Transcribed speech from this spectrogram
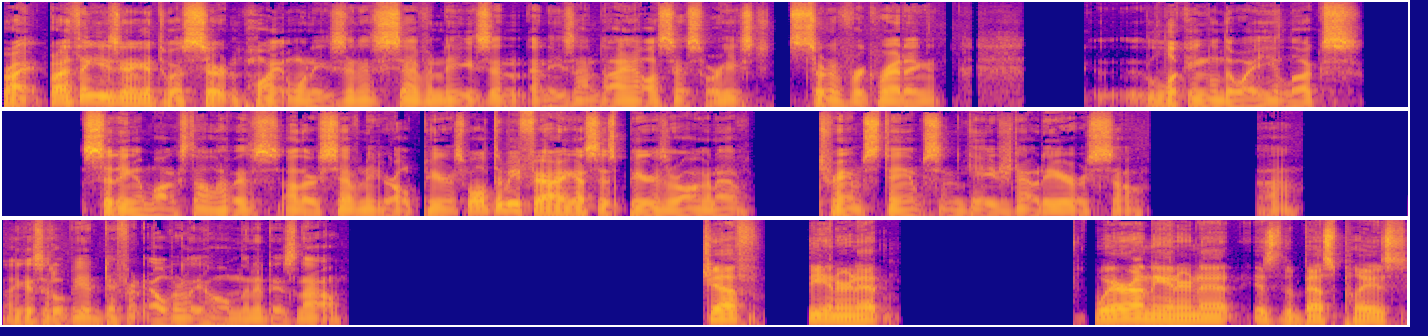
Right, but I think he's going to get to a certain point when he's in his 70s and, and he's on dialysis where he's sort of regretting looking the way he looks, sitting amongst all of his other 70 year old peers. Well, to be fair, I guess his peers are all going to have tramp stamps and gauged out ears, so uh, I guess it'll be a different elderly home than it is now. Jeff, the internet. Where on the internet is the best place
